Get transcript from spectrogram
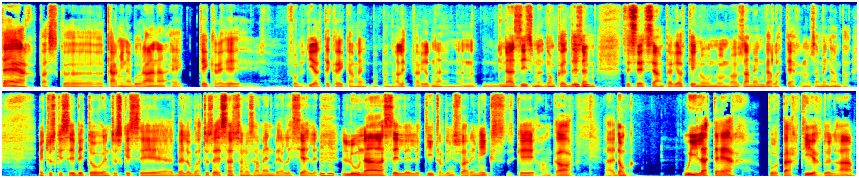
terre parce que Carmina Burana a été créée, il faut le dire, a été créée quand même pendant les périodes du nazisme. Donc, euh, mhm. c'est une période qui nous, nous, nous, amène vers la terre, nous amène en bas. Mais tout ce que c'est Beethoven, tout ce que c'est euh, Belloba, tout ça, ça, nous amène vers les ciels. Mhm. Luna, c'est le, titre d'une soirée mixte qui est encore. Euh, donc, oui, la terre, pour partir de là,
